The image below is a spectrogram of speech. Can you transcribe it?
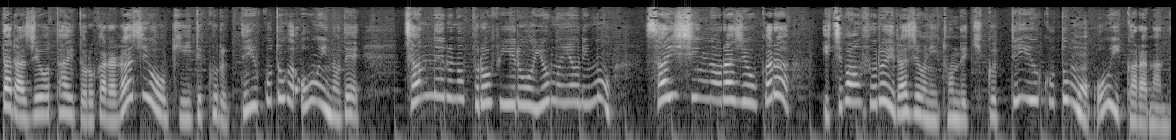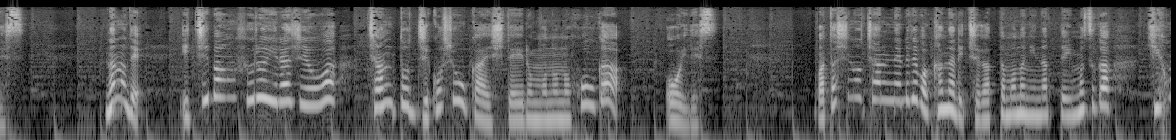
たラジオタイトルからラジオを聞いてくるっていうことが多いのでチャンネルのプロフィールを読むよりも最新のラジオから一番古いラジオに飛んで聞くっていうことも多いからなんですなので一番古いラジオはちゃんと自己紹介しているものの方が多いです私のチャンネルではかなり違ったものになっていますが基本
